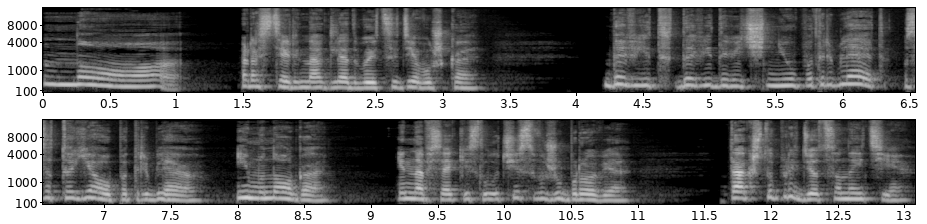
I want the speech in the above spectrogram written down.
«Но...» — растерянно оглядывается девушка. «Давид Давидович не употребляет, зато я употребляю. И много. И на всякий случай свожу брови. Так что придется найти.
